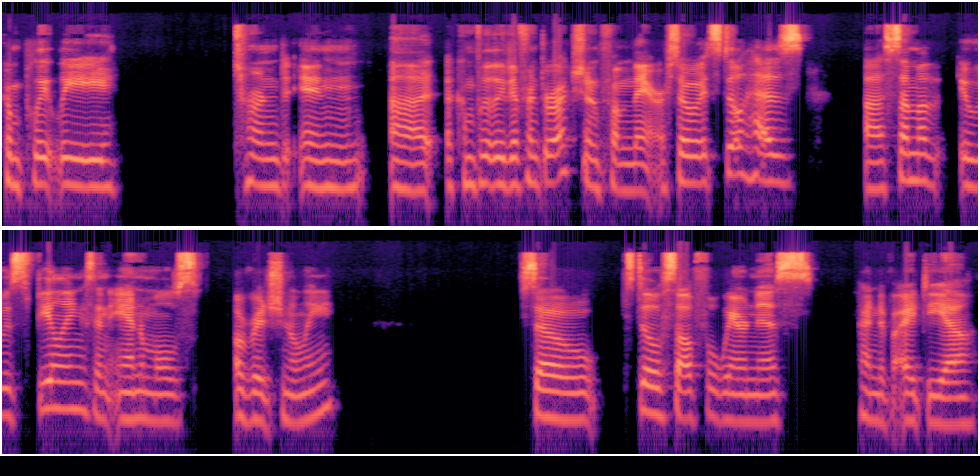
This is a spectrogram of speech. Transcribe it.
completely turned in uh, a completely different direction from there. So it still has uh, some of it was feelings and animals originally, so still self-awareness kind of idea,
